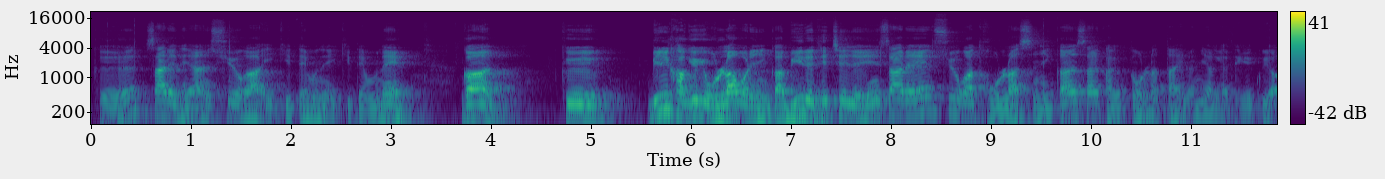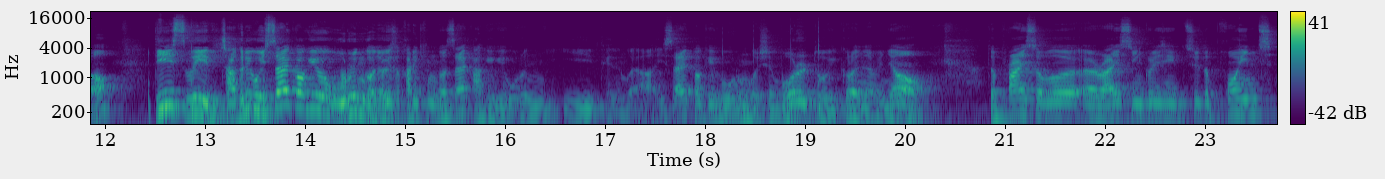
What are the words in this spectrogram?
그 쌀에 대한 수요가 있기 때문에 있기 때문에, 그러니까 그 밀 가격이 올라 버리니까 밀의 대체제인 쌀의 수요가 더 올랐으니까 쌀 가격도 올랐다 이런 이야기가 되겠고요. This lead. 자, 그리고 이 쌀 가격이 오른 것 여기서 가리키는 건 쌀 가격이 오른 이 되는 거야. 이 쌀 가격이 오른 것이 뭐를 또 이끌었냐면요. The price of rice increasing to the point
